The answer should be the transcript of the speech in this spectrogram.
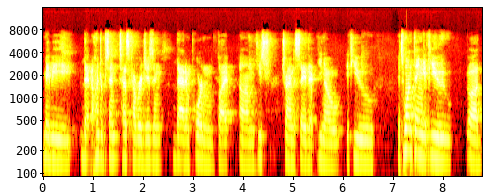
maybe that 100% test coverage isn't that important, but um, he's trying to say that you know if you, it's one thing if you uh,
